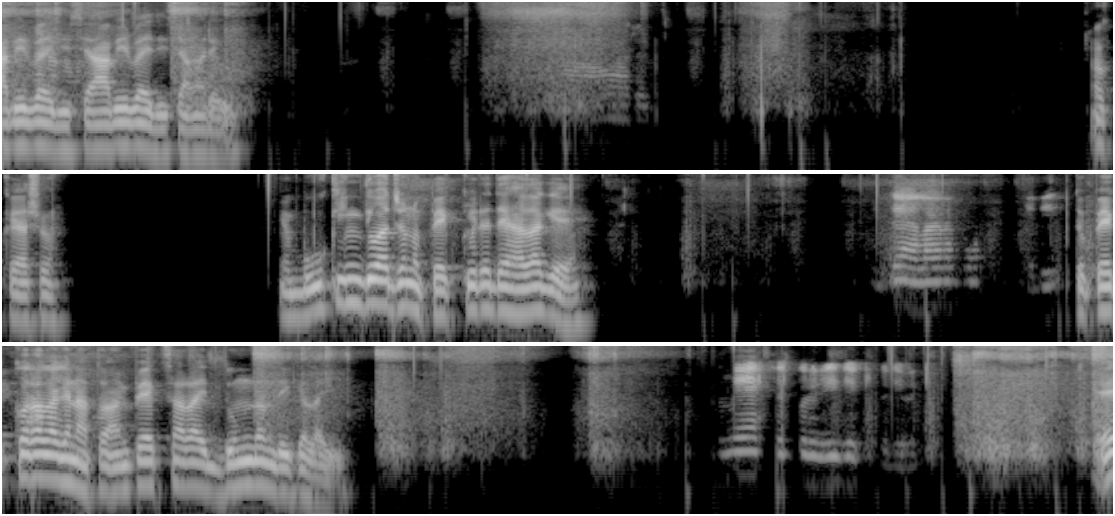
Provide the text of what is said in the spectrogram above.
আবির ভাই দিছে আবির ভাই দিছে আমারে আমার ওকে আসো। বুকিং দেওয়ার জন্য প্যাক করে দেখা লাগে? লাগে তো প্যাক করা লাগে না তো আমি প্যাক ছাড়াই দুমদাম দিকে লাই তুমি অ্যাক্সেস করে রিজেক্ট করে দিবে এ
